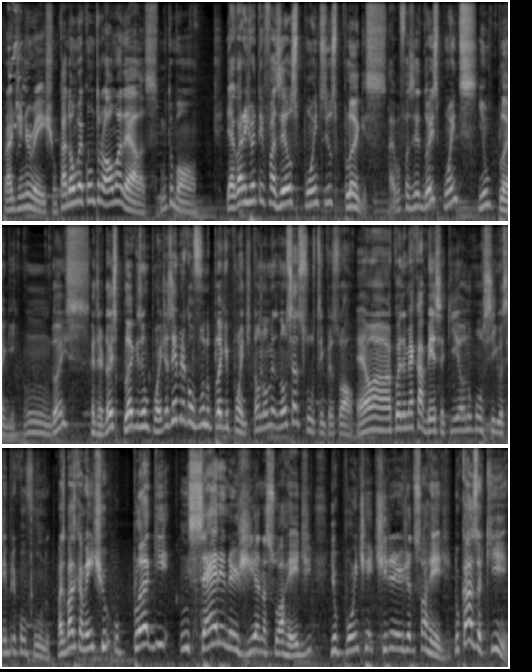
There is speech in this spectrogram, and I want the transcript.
para Generation. Cada um vai controlar uma delas. Muito bom. E agora a gente vai ter que fazer os points e os plugs. Aí eu vou fazer dois points e um plug. Um, dois. Quer dizer, dois plugs e um point. Eu sempre confundo plug e point, então não, não se assustem, pessoal. É uma coisa da minha cabeça aqui, eu não consigo, eu sempre confundo. Mas basicamente, o plug insere energia na sua rede e o point retira energia da sua rede. No caso aqui,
